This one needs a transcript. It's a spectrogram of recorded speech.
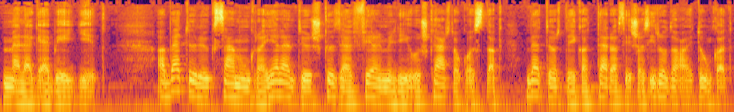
meleg ebédjét. A betörők számunkra jelentős, közel félmilliós kárt okoztak, betörték a terasz és az irodaajtunkat,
